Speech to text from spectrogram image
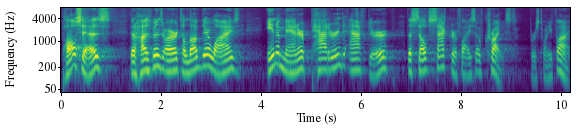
Paul says that husbands are to love their wives in a manner patterned after the self sacrifice of Christ. Verse 25.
